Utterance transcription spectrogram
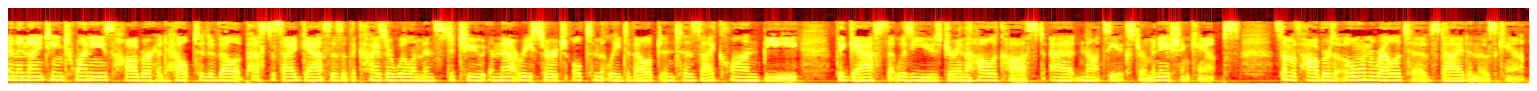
In the 1920s, Haber had helped to develop pesticide gases at the Kaiser Wilhelm Institute, and that research ultimately developed into Zyklon B, the gas that was used during the Holocaust at Nazi extermination camps. Some of Haber's own relatives died in those camps.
